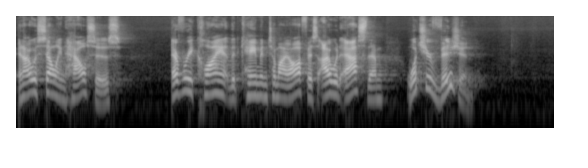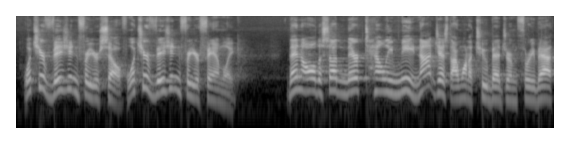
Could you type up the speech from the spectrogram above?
and I was selling houses, every client that came into my office, I would ask them, What's your vision? What's your vision for yourself? What's your vision for your family? Then all of a sudden they're telling me, not just I want a two bedroom, three bath,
